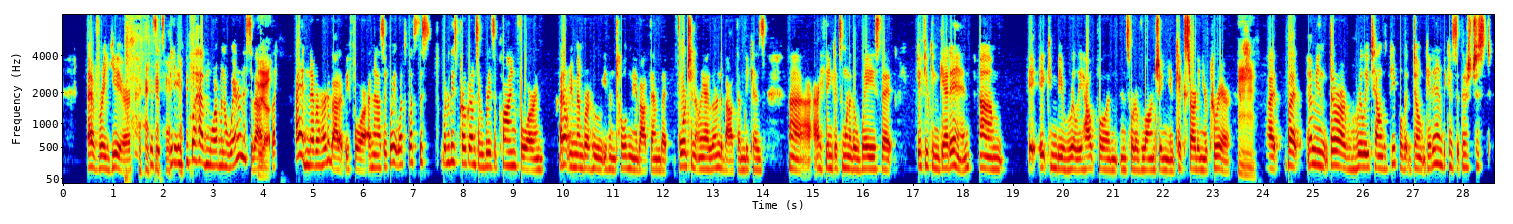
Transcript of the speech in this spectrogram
every year because it's people have more of an awareness about yeah. it. Like I had never heard about it before, and then I was like, wait, what's what's this? What are these programs everybody's applying for? And I don't remember who even told me about them, but fortunately I learned about them because uh, I think it's one of the ways that if you can get in, um, it, it, can be really helpful in, in, sort of launching you, kickstarting your career. Mm-hmm. But, but I mean, there are really talented people that don't get in because there's just,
